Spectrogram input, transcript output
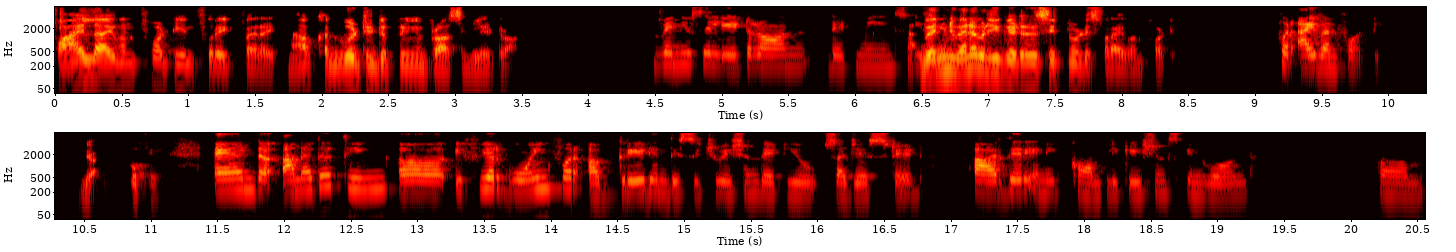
file the I-140 and 485 right now, convert into premium processing later on. When you say later on, that means When, it whenever you get a receipt notice for I-140. for I-140. Yeah. Okay. And another thing, uh, if we are going for upgrade in this situation that you suggested, are there any complications involved? Um,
